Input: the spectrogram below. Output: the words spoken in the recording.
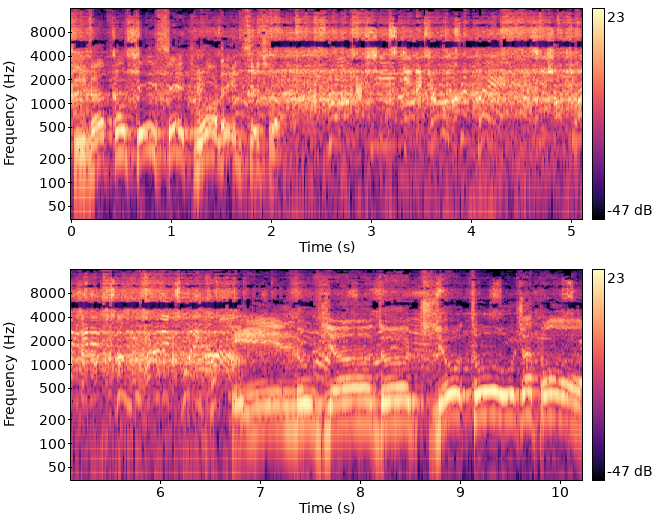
qui va affronter Seth Rollins ce soir. C'est de Il nous vient de Kyoto au Japon.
